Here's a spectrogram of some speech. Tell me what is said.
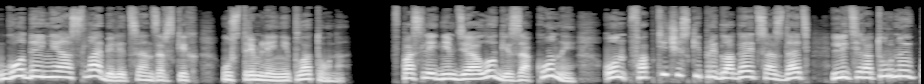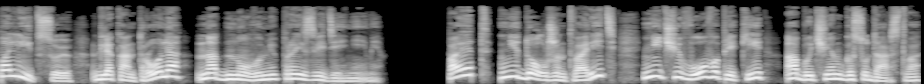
Годы не ослабили цензорских устремлений Платона. В последнем диалоге «Законы» он фактически предлагает создать литературную полицию для контроля над новыми произведениями. Поэт не должен творить ничего вопреки обычаям государства,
